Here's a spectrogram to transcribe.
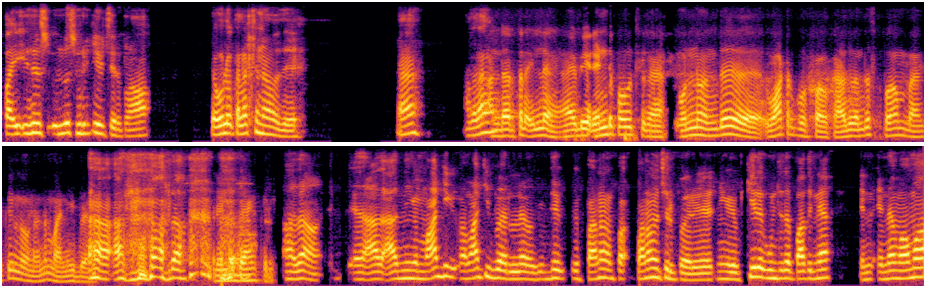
பை இது உள்ள சுருக்கி வச்சிருக்கலாம். எவ்வளவு கலெக்ஷன் ஆகுது? ஆஹ் அதெல்லாம் அந்த இடத்துல இல்லைங்க. இப்படி ரெண்டு பவுச்சுங்க ஒன்னு வந்து வாட்டர் ப்ரூஃப் இருக்கு அது வந்து ஸ்பெர்ம் பேங்க் இன்னொன்னு வந்து மணி பேங்க் அதான் ரெண்டு பேங்க் அதான். அது நீங்க மாட்டி மாட்டிப்பாருல. பணம் பணம் வச்சிருப்பாரு. நீங்க கீழே குஞ்சதை பாத்தீங்கன்னா என்ன மாமா?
